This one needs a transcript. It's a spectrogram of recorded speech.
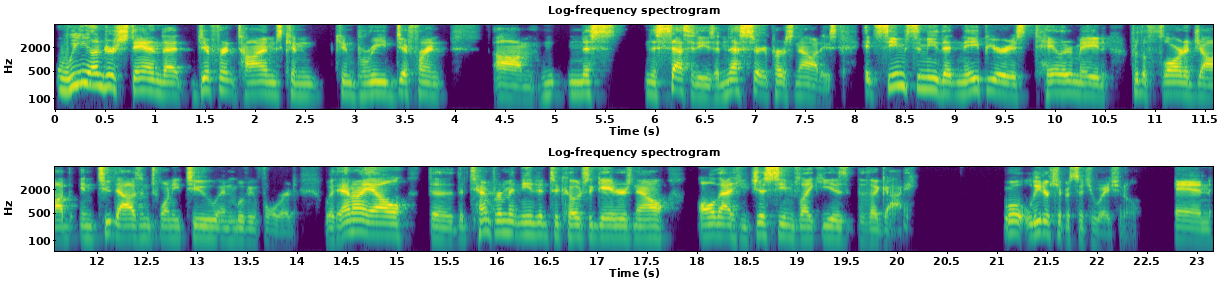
we understand that different times can can breed different um, necessities and necessary personalities. It seems to me that Napier is tailor made for the Florida job in 2022 and moving forward with NIL, the the temperament needed to coach the Gators now, all that. He just seems like he is the guy. Well, leadership is situational. And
